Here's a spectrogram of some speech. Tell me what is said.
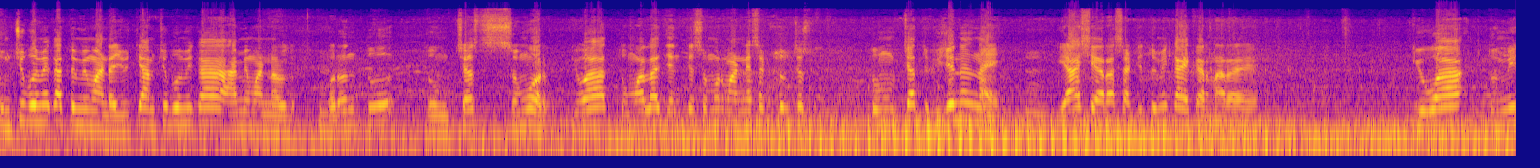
तुमची भूमिका तुम्ही मांडायची होती आमची भूमिका आम्ही मांडणार होतो. परंतु तुमच्यासमोर किंवा तुम्हाला जनतेसमोर मांडण्यासाठी तुमच्या तुमच्यात व्हिजनच नाही. या शहरासाठी तुम्ही काय करणार आहे? किंवा तुम्ही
